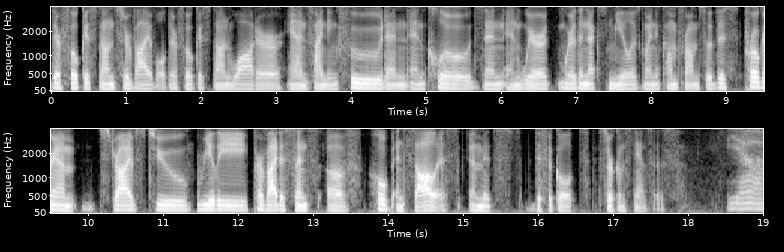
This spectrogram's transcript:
they're focused on survival. They're focused on water and finding food and, and clothes and, and where where the next meal is going to come from. So this program strives to really provide a sense of hope and solace amidst difficult circumstances. Yeah,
